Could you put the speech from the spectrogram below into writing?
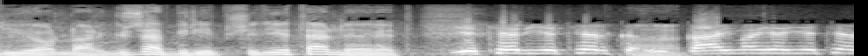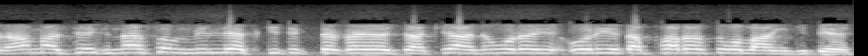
diyorlar. Güzel 1.77 yeterli evet. Yeter yeter Ha. kaymaya yeter ama Zeki nasıl millet gidip de kayacak yani orayı oraya da parası olan gider.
